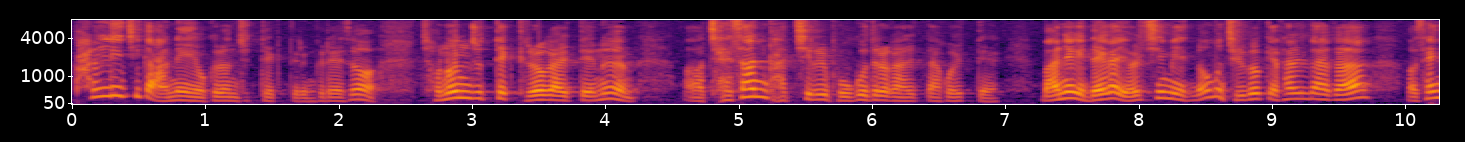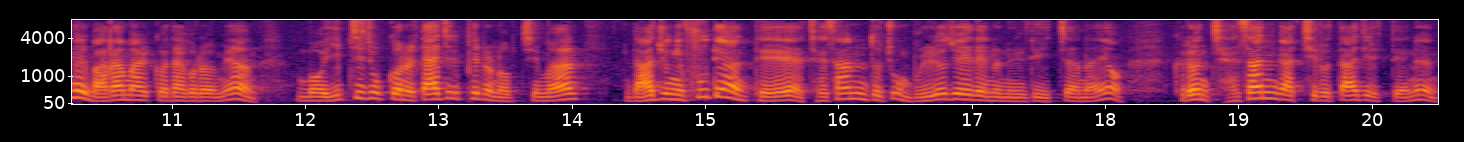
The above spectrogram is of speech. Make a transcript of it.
팔리지가 않아요. 그런 주택들은. 그래서 전원주택 들어갈 때는 어, 재산 가치를 보고 들어갔다고 할 때, 만약에 내가 열심히 너무 즐겁게 살다가 어, 생을 마감할 거다 그러면 뭐 입지 조건을 따질 필요는 없지만 나중에 후대한테 재산도 좀 물려줘야 되는 일도 있잖아요. 그런 재산 가치로 따질 때는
